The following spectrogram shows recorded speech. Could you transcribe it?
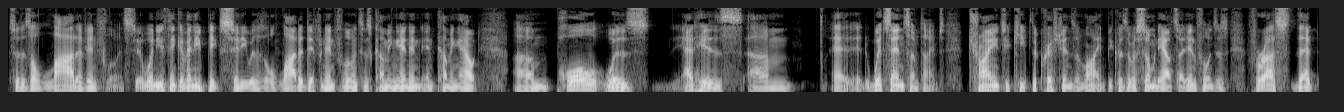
so there's a lot of influence. When you think of any big city where there's a lot of different influences coming in and, and coming out, um, Paul was at his um, at wits end sometimes trying to keep the Christians in line because there were so many outside influences for us that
